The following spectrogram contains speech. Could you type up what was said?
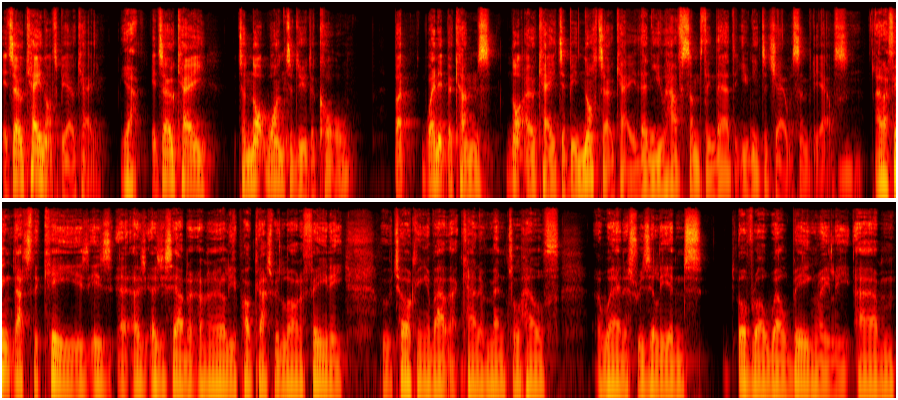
it's okay not to be okay. Yeah. It's okay to not want to do the call. But when it becomes not okay to be not okay, then you have something there that you need to share with somebody else. And I think that's the key. Is is uh, as, as you said on, on an earlier podcast with Lorna Feeney, we were talking about that kind of mental health awareness, resilience, overall well-being, really. Um,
